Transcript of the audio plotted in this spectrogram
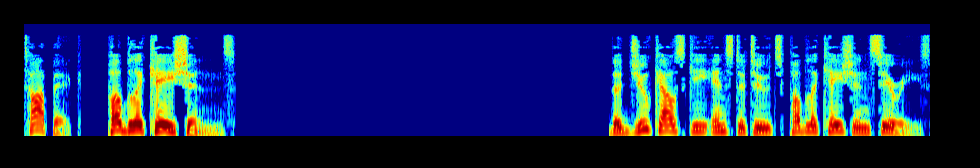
Topic. Publications The Joukowsky Institute's publication series,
